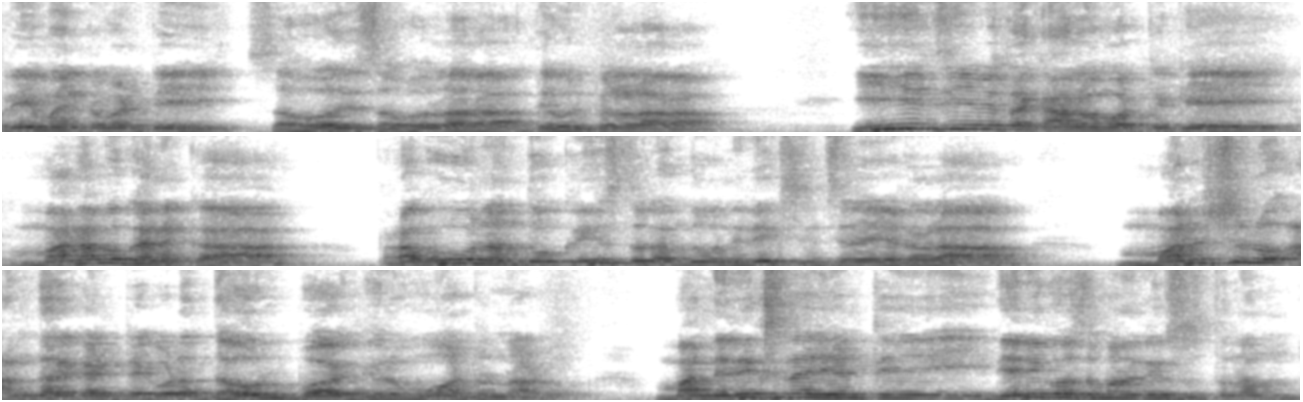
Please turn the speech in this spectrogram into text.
ప్రియమైనటువంటి సహోదరి సహోదరా దేవుని పిల్లలారా ఈ జీవిత కాలం మట్టుకే మనము గనక ప్రభువునందు క్రీస్తునందు నిరీక్షించిన ఎడల మనుషులు అందరికంటే కూడా దౌర్భాగ్యులము అంటున్నాడు. మన నిరీక్షణ ఏంటి? దేనికోసం మనం నిరీక్షిస్తున్నాం?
